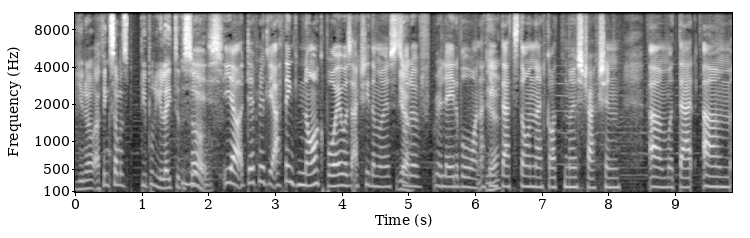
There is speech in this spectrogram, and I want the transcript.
you know? I think some people relate to the songs. Yes, yeah, definitely. I think Narc Boy was actually the most Yeah. sort of relatable one. I think that's the one that got the most traction um, with that. Um,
